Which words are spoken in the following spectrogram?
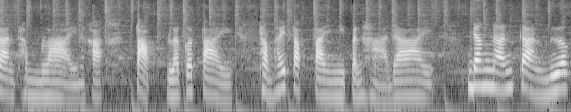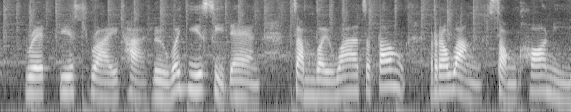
การทำลายนะคะ ตับและก็ไตทำให้ตับไตมีปัญหาได้ดังนั้นการเลือก red yeast rice ค่ะ หรือว่ายีสต์สีแดงจำไว้ว่าจะต้องระวัง 2 ข้อนี้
